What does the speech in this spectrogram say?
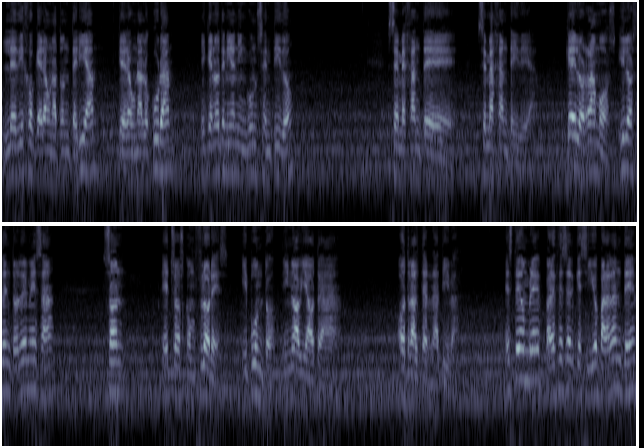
le dijo que era una tontería, que era una locura y que no tenía ningún sentido semejante, semejante idea. Que los ramos y los centros de mesa son hechos con flores y punto, y no había otra, otra alternativa. Este hombre parece ser que siguió para adelante,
